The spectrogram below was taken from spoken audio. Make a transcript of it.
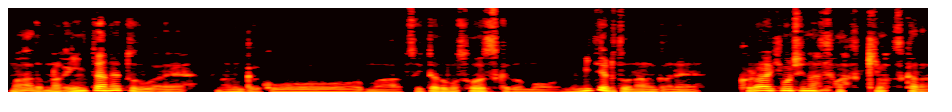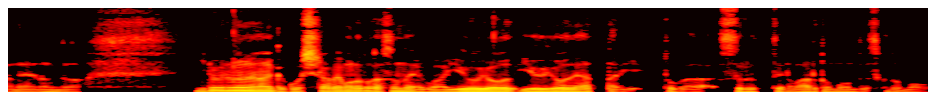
まあでもなんかインターネットとかね、なんかこう、まあツイッターでもそうですけども、見てるとなんかね、暗い気持ちになってき ますからね、なんか、いろいろなんかこう調べ物とかすんのには有用、有用であったりとかするっていうのもあると思うんですけども、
